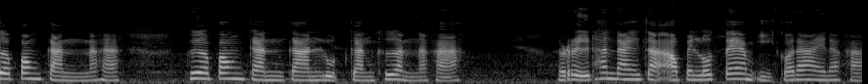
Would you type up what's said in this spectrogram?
พื่อป้องกันนะคะ เพื่อป้องกันการหลุดการเคลื่อนนะคะ หรือท่านใดจะเอาเป็นลดแต้มอีกก็ได้นะคะ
